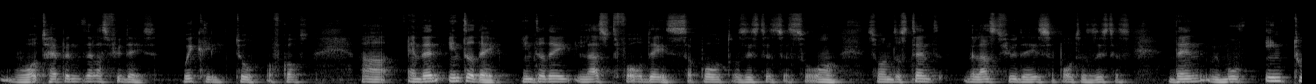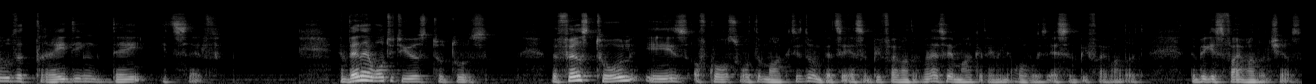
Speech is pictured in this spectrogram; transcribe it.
What happened the last few days? Weekly too, of course. Uh, and then intraday. Intraday, last four days, support, resistance, and so on. So understand the last few days, support and resistance. Then we move into the trading day itself. And then I want you to use two tools. The first tool is, of course, what the market is doing. That's the S&P 500. When I say market, I mean always S&P 500, the biggest 500 shares,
